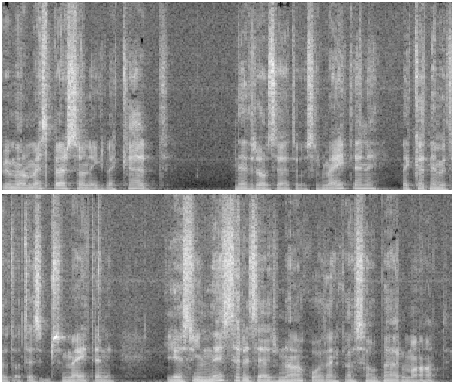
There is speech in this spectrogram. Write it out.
Piemēram, es personīgi nekad nedraudzētos ar meiteni, nekad nevietotu attiecības ar meiteni, ja es viņu nesaredzētu nākotnē kā savu bērnu māti.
